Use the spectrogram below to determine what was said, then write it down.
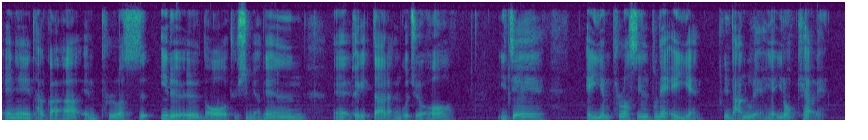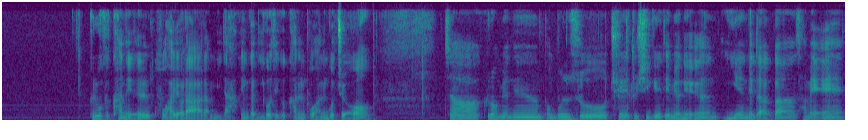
n에다가 n 플러스 1을 넣어 주시면은 예, 되겠다라는 거죠. 이제 an 플러스 1분의 an 나누래. 그러니까 이렇게 하래. 그리고 극한을 구하여라 랍니다. 그러니까 이것의 극한을 구하는 거죠. 자 그러면은 번분수 취해 주시게 되면은 2n에다가 3에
